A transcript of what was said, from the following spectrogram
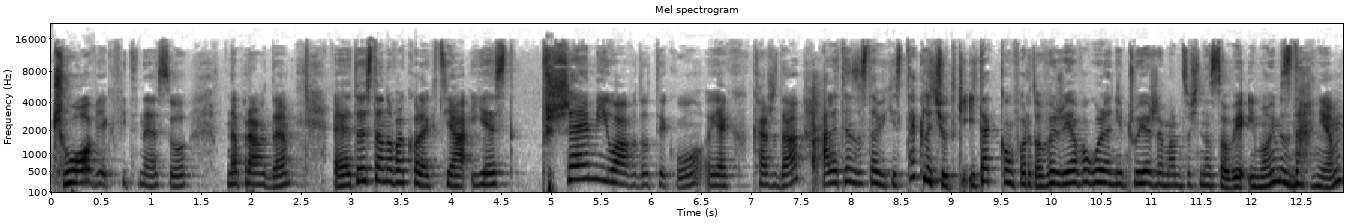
człowiek fitnessu. Naprawdę. E, To jest ta nowa kolekcja. Jest przemiła w dotyku, jak każda, ale ten zestawik jest tak leciutki i tak komfortowy, że ja w ogóle nie czuję, że mam coś na sobie i moim zdaniem,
